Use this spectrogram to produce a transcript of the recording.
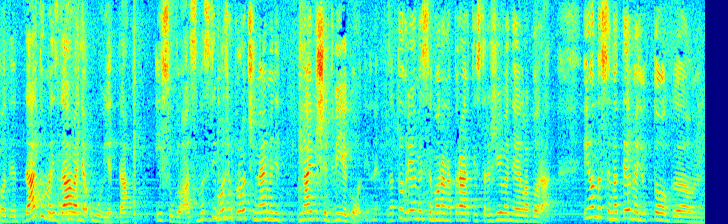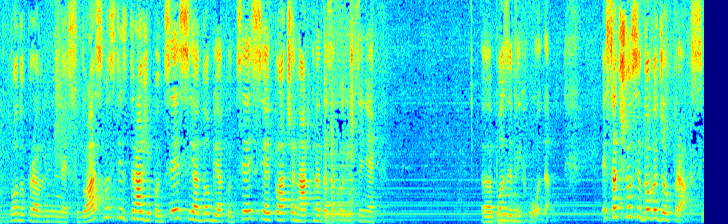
od, datuma izdavanja uvjeta i suglasnosti može proći najmanje, najviše dvije godine. Za to vrijeme se mora napraviti istraživanje i elaborat. I onda se na temelju tog vodopravne suglasnosti traži koncesija, dobija koncesija i plaća naknada za korištenje e, podzemnih voda. E sad što se događa u praksi?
